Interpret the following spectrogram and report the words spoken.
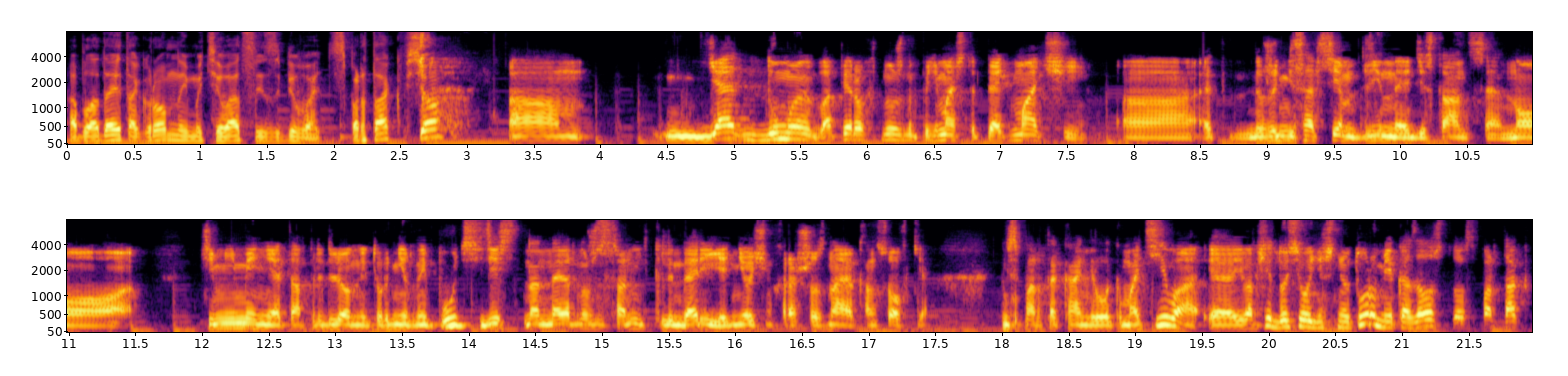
обладает огромной мотивацией забивать. Спартак, все? Um, я думаю, во-первых, нужно понимать, что 5 матчей uh, это уже не совсем длинная дистанция, но тем не менее, это определенный турнирный путь. Здесь, наверное, нужно сравнить календари. Я не очень хорошо знаю концовки ни Спартака, ни Локомотива. Э, и вообще до сегодняшнего тура мне казалось, что Спартак,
